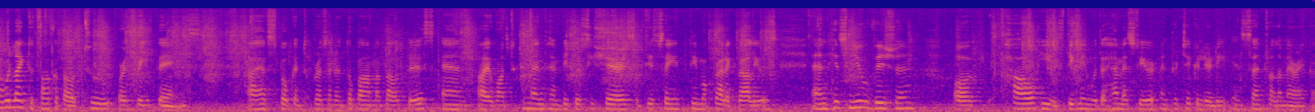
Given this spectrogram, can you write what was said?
I would like to talk about two or three things. I have spoken to President Obama about this, and I want to commend him because he shares the same democratic values and his new vision of how he is dealing with the hemisphere, and particularly in Central America.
